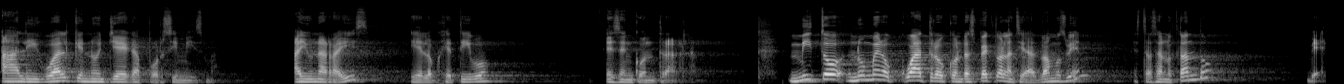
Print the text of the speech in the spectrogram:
al igual que no llega por sí mismo. Hay una raíz y el objetivo es encontrarla. Mito número cuatro con respecto a la ansiedad. ¿Vamos bien? ¿Estás anotando? Bien.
